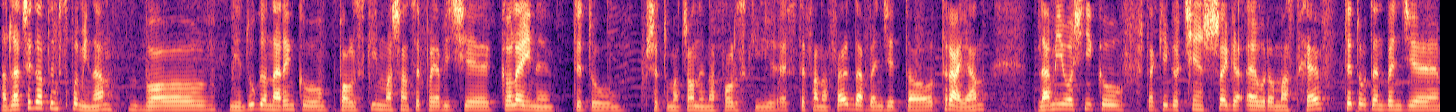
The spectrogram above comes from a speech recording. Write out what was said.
A dlaczego o tym wspominam? Bo niedługo na rynku polskim ma szansę pojawić się kolejny tytuł przetłumaczony na polski Stefana Felda. Będzie to Trajan. Dla miłośników takiego cięższego euro must have, tytuł ten będzie,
